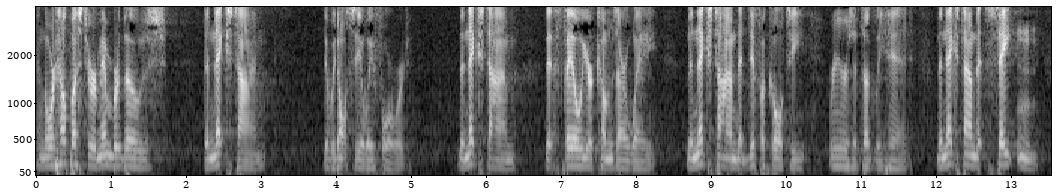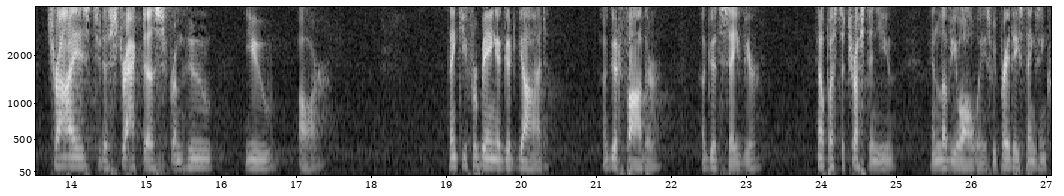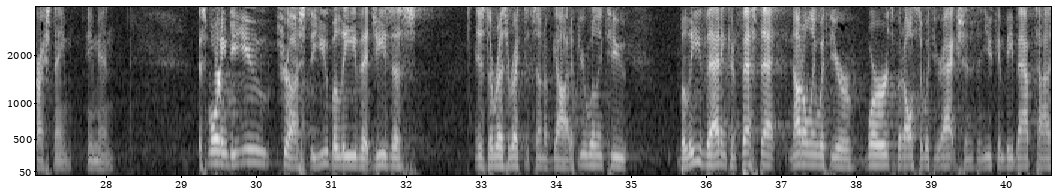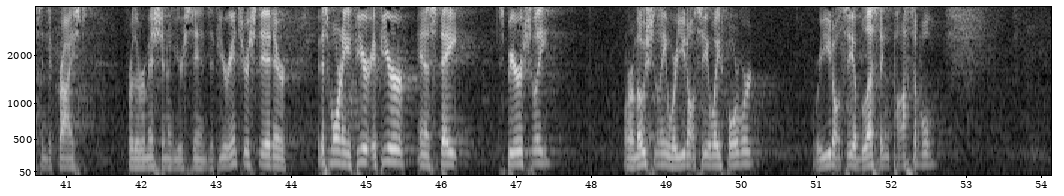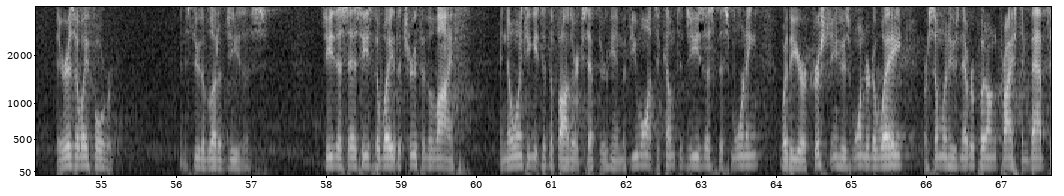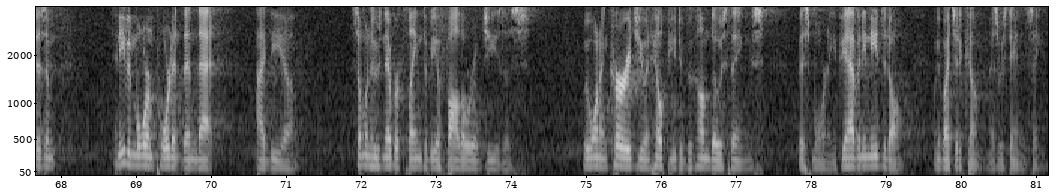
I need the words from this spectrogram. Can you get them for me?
And Lord, help us to remember those the next time that we don't see a way forward, the next time that failure comes our way, the next time that difficulty rears its ugly head, the next time that Satan tries to distract us from who you are. Thank you for being a good God, a good Father, a good Savior. Help us to trust in you and love you always. We pray these things in Christ's name. Amen. This morning, do you trust, do you believe that Jesus is the resurrected Son of God? If you're willing to believe that and confess that not only with your words but also with your actions, then you can be baptized into Christ for the remission of your sins. If you're interested, or this morning, if you're if you're in a state spiritually or emotionally where you don't see a way forward, where you don't see a blessing possible, there is a way forward. And it's through the blood of Jesus. Jesus says he's the way, the truth, and the life. And no one can get to the Father except through him. If you want to come to Jesus this morning, whether you're a Christian who's wandered away or someone who's never put on Christ in baptism, and even more important than that idea, someone who's never claimed to be a follower of Jesus, we want to encourage you and help you to become those things this morning. If you have any needs at all, we invite you to come as we stand and sing.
